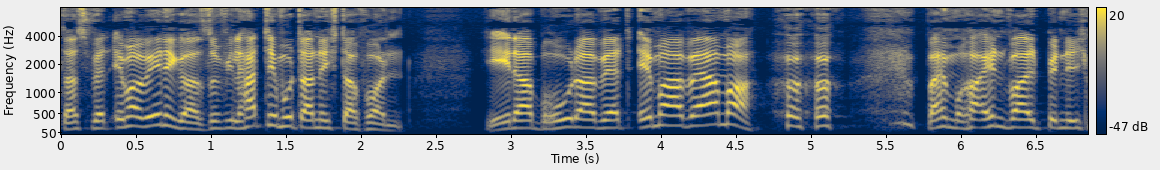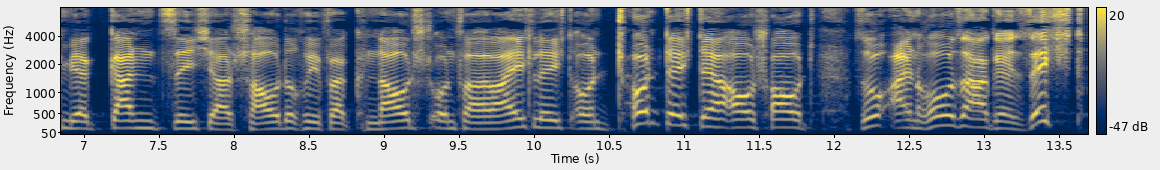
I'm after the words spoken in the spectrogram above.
Das wird immer weniger, so viel hat die Mutter nicht davon. Jeder Bruder wird immer wärmer. Beim Rheinwald bin ich mir ganz sicher. Schau doch, wie verknautscht und verweichlicht und tuntig der ausschaut. So ein rosa Gesicht.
